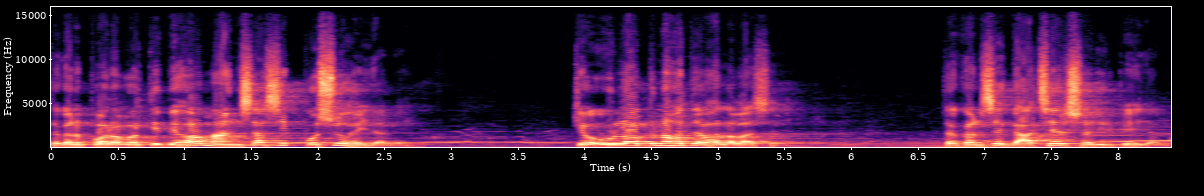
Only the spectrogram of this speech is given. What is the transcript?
তখন পরবর্তী দেহ মাংসাশী পশু হয়ে যাবে। কেউ উলগ্ন হতে ভালোবাসে, তখন সে গাছের শরীর পেয়ে যাবে।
